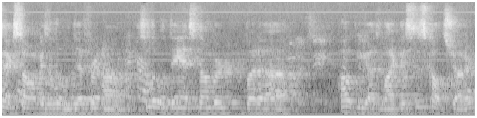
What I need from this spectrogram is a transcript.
next song is a little different. Um, it's a little dance number, but uh, I hope you guys like this. This is called Shutter.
